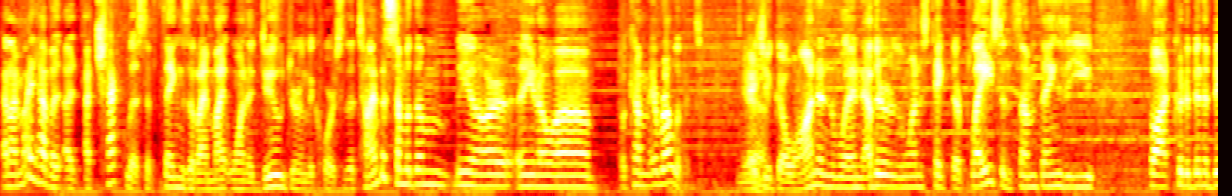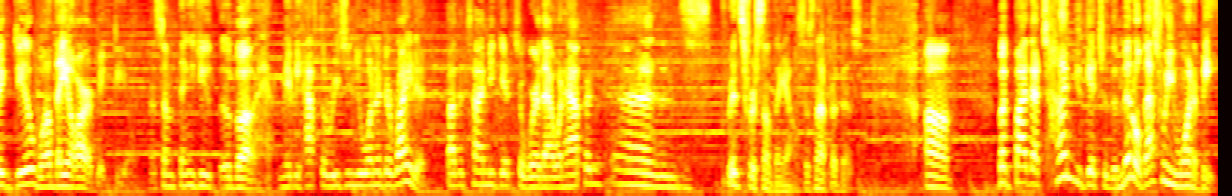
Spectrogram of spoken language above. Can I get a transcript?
and I might have a, a, checklist of things that I might want to do during the course of the time, but some of them you know are you know uh, become irrelevant yeah. as you go on, and when other ones take their place, and some things that you thought could have been a big deal, well, they are a big deal. And some things you, about maybe half the reason you wanted to write it, by the time you get to where that would happen, eh, it's, it's, for something else. It's not for this. Um, but by the time you get to the middle, that's where you want to be.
